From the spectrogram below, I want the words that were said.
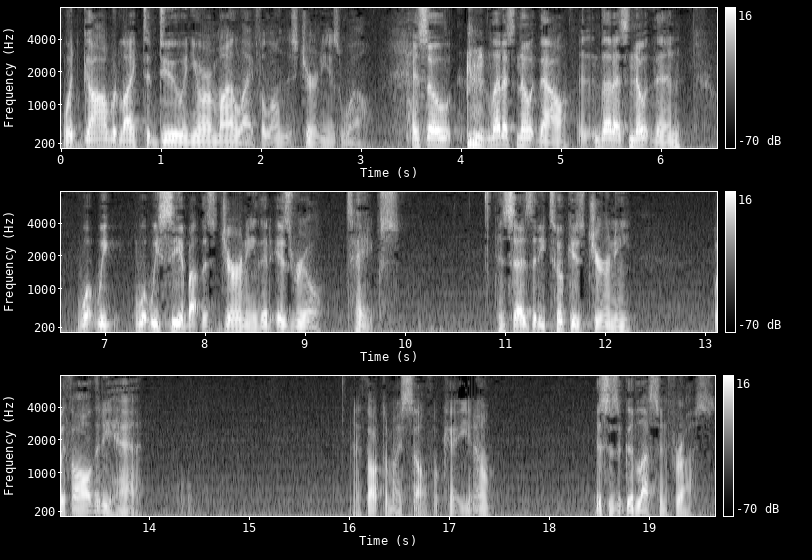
what God would like to do in your and my life along this journey as well. And so let us note thou, let us note then what we, what we see about this journey that Israel takes. It says that he took his journey with all that he had. And I thought to myself, okay, you know, this is a good lesson for us.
